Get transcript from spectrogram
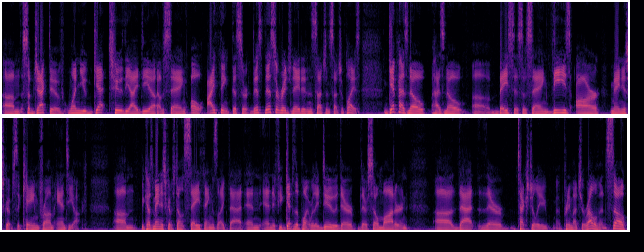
um, subjective when you get to the idea of saying, "Oh, I think this this this originated in such and such a place." Gipp has no has no uh, basis of saying these are manuscripts that came from Antioch. Um, because manuscripts don't say things like that, and and if you get to the point where they do, they're they're so modern uh, that they're textually pretty much irrelevant. So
